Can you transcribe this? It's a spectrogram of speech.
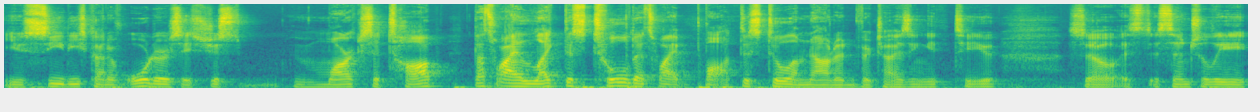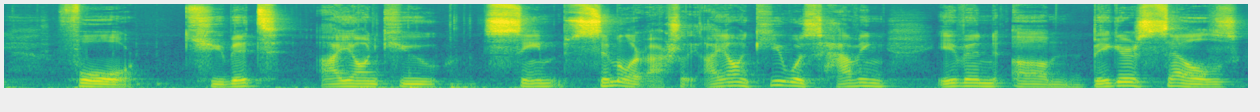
you see these kind of orders, it just marks a top. That's why I like this tool. That's why I bought this tool. I'm not advertising it to you. So it's essentially for Qubit, IonQ, same, similar actually. IonQ was having even um, bigger sells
